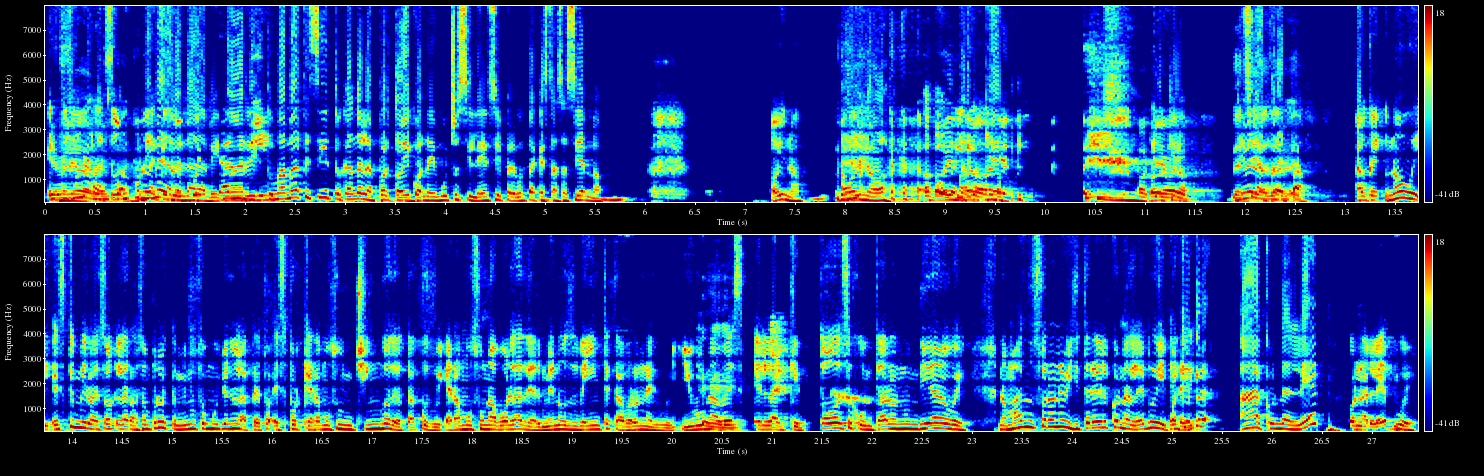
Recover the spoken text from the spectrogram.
Esta es una razón vuelta. por la Dime que la verdad, David. David, bien. Tu mamá te sigue tocando en la puerta hoy cuando hay mucho silencio y pregunta qué estás haciendo. Hoy no. Hoy no. Hoy no. Ok. Ok, Ok. bueno. Dime la prepa. David. Ah, Ok, no, güey, es que mi razón, la razón por la que a mí me fue muy bien en la prepa es porque éramos un chingo de otakus, güey. Éramos una bola de al menos 20 cabrones, güey. Y hubo una vez en la que todos se juntaron un día, güey. Nomás nos fueron a visitar él con Alep, güey. y ¿En qué pare- pre- Ah, con Alep. Con Alep, güey.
